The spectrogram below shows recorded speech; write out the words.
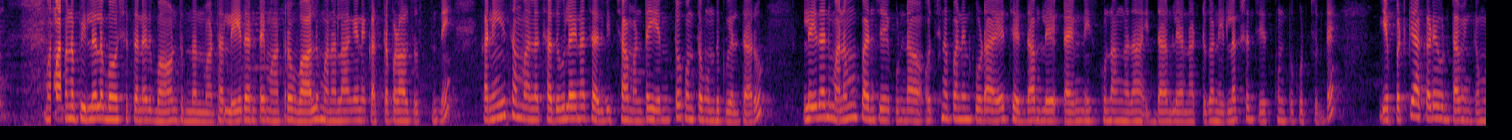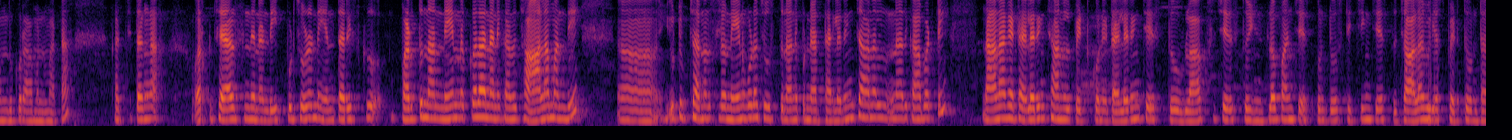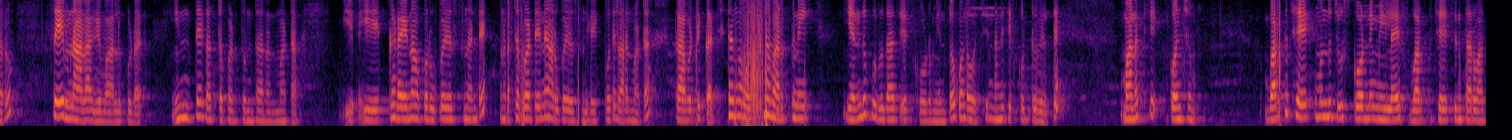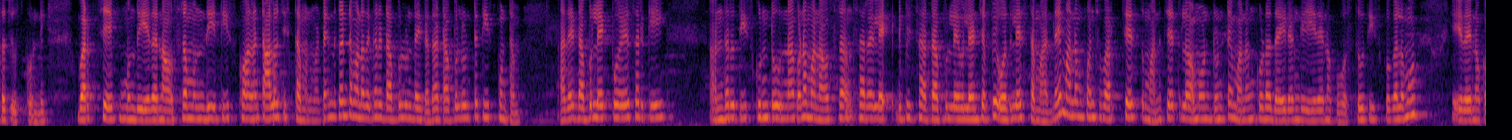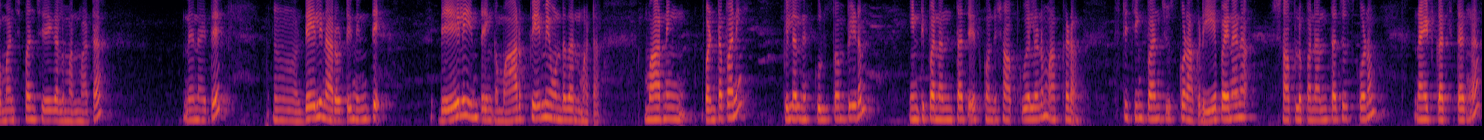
మన- పిల్లల భవిష్యత్తు అనేది బాగుంటుందన్నమాట. లేదంటే మాత్రం వాళ్ళు మనలాగానే కష్టపడాల్సి వస్తుంది. కనీసం వాళ్ళ చదువులైనా చదివించామంటే ఎంతో కొంత ముందుకు వెళ్తారు. లేదని మనము పని చేయకుండా వచ్చిన పనిని కూడా ఏ చేద్దాంలే టైం తీసుకున్నాం కదా ఇద్దాంలే అన్నట్టుగా నిర్లక్ష్యం చేసుకుంటూ కూర్చుంటే ఎప్పటికీ అక్కడే ఉంటాం ఇంకా ముందుకు రామన్నమాట. ఖచ్చితంగా వర్క్ చేయాల్సిందేనండి. ఇప్పుడు చూడండి ఎంత రిస్క్ పడుతున్నాను. నేను ఒక్కదానని కాదు చాలామంది యూట్యూబ్ ఛానల్స్లో నేను కూడా చూస్తున్నాను. ఇప్పుడు నా టైలరింగ్ ఛానల్ ఉన్నది కాబట్టి నాలాగే టైలరింగ్ ఛానల్ పెట్టుకొని టైలరింగ్ చేస్తూ వ్లాగ్స్ చేస్తూ ఇంట్లో పని చేసుకుంటూ స్టిచ్చింగ్ చేస్తూ చాలా వీడియోస్ పెడుతూ ఉంటారు. సేమ్ నాలాగే వాళ్ళు కూడా ఇంతే కష్టపడుతుంటారనమాట ఎక్కడైనా ఒక రూపాయి వస్తుందంటే మనం కష్టపడితేనే ఆ రూపాయి వస్తుంది లేకపోతే రాదనమాట కాబట్టి ఖచ్చితంగా వచ్చిన వర్క్ని ఎందుకు వృధా చేసుకోవడం? ఎంతో కొంత వచ్చిందని తీసుకుంటూ వెళ్తే మనకి కొంచెం వర్క్ చేయకముందు చూసుకోండి మీ లైఫ్ వర్క్ చేసిన తర్వాత చూసుకోండి. వర్క్ చేయకముందు ఏదైనా అవసరం ఉంది తీసుకోవాలంటే ఆలోచిస్తామన్నమాట. ఎందుకంటే మన దగ్గర డబ్బులు ఉంటాయి కదా డబ్బులు ఉంటే తీసుకుంటాం. అదే డబ్బులు లేకపోయేసరికి అందరూ తీసుకుంటూ ఉన్నా కూడా మన అవసరం సరేలే ఇప్పుడు సార్ డబ్బులు లేవులే అని చెప్పి వదిలేస్తాం. అదే మనం కొంచెం వర్క్ చేస్తూ మన చేతిలో అమౌంట్ ఉంటే మనం కూడా ధైర్యంగా ఏదైనా ఒక వస్తువు తీసుకోగలము. ఏదైనా ఒక మంచి పని చేయగలం అనమాట నేనైతే డైలీ నా రొటీన్ ఇంతే. డైలీ ఇంతే ఇంకా మార్పు ఏమీ ఉండదన్నమాట. మార్నింగ్ వంట పని పిల్లల్ని స్కూల్కి పంపించడం ఇంటి పని అంతా చేసుకొని షాప్కి వెళ్ళడం అక్కడ స్టిచ్చింగ్ పని చూసుకోవడం అక్కడ ఏ పనైనా షాప్లో పని అంతా చూసుకోవడం నైట్ ఖచ్చితంగా.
